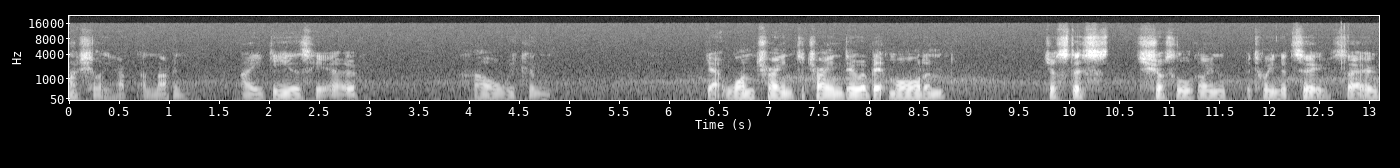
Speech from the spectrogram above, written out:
actually I'm having ideas here of how we can get one train to try and do a bit more than just this shuttle going between the two. So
